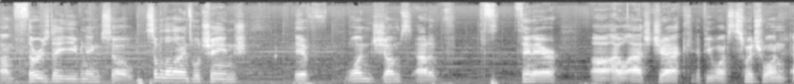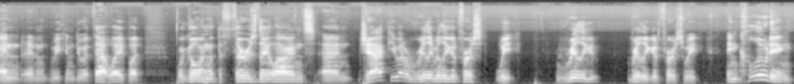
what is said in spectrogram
on Thursday evening, so some of the lines will change. If one jumps out of thin air, uh, I will ask Jac if he wants to switch one, and, and we can do it that way. But we're going with the Thursday lines. And Jac, you had a really, really good first week. Really, really good first week, including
